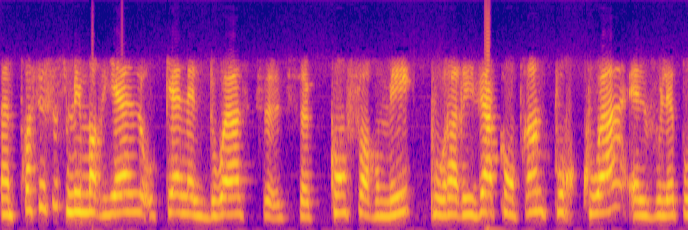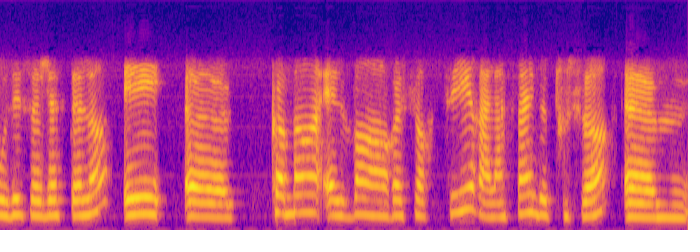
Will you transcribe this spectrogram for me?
un processus mémoriel auquel elle doit se, conformer pour arriver à comprendre pourquoi elle voulait poser ce geste-là et euh, comment elle va en ressortir à la fin de tout ça. Euh,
